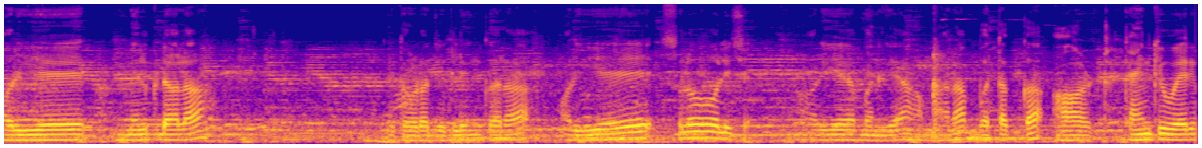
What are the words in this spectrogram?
और ये मिल्क डाला। ये थोड़ा जिगलिंग करा। और ये स्लोली से। और ये बन गया हमारा बतख का art thank you very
